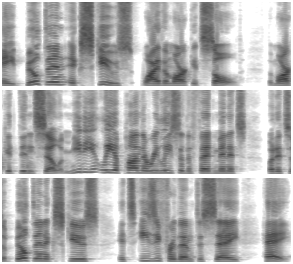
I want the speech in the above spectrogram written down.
a built in excuse why the market sold. The market didn't sell immediately upon the release of the Fed minutes, but it's a built in excuse. It's easy for them to say, hey,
